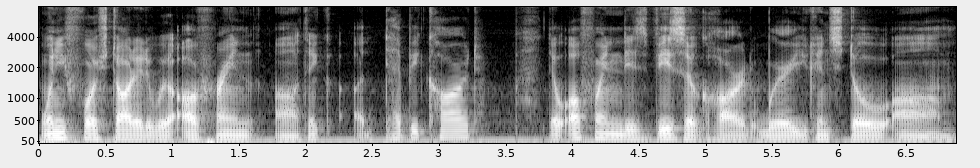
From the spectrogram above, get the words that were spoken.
when you first started, we were offering uh, I think a debit card. They were offering this Visa card where you can store um,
